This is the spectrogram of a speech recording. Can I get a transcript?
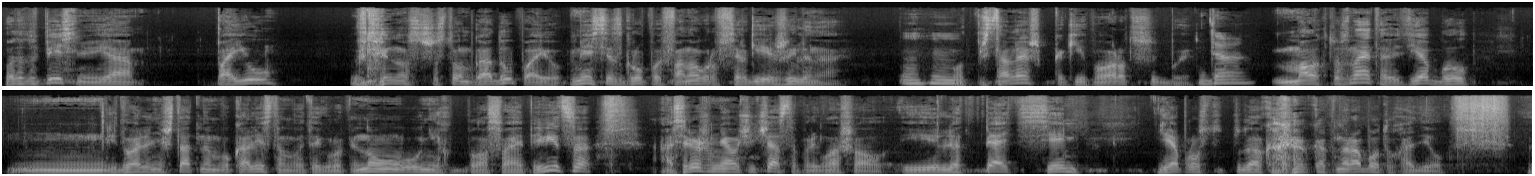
Вот эту песню я пою в 96 году, пою вместе с группой фонограф Сергея Жилина. Мгм. Вот представляешь, какие повороты судьбы. Да. Мало кто знает, а ведь я был едва ли не штатным вокалистом в этой группе. Ну, у них была своя певица, а Сережа меня очень часто приглашал. И лет 5-7 я просто туда как, как на работу ходил. Э,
